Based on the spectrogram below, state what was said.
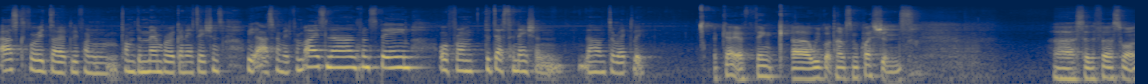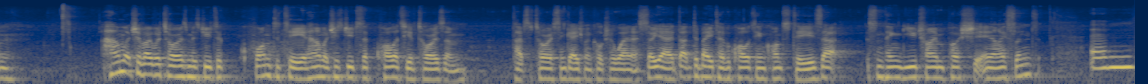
ask for it directly from, from the member organizations. We ask for it from Iceland, from Spain, or from the destination um, directly. Okay, I think uh, we've got time for some questions. Uh, so the first one How much of over tourism is due to quantity and how much is due to the quality of tourism, types of tourist engagement, cultural awareness? So, yeah, that debate over quality and quantity, is that something you try and push in Iceland? Um,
